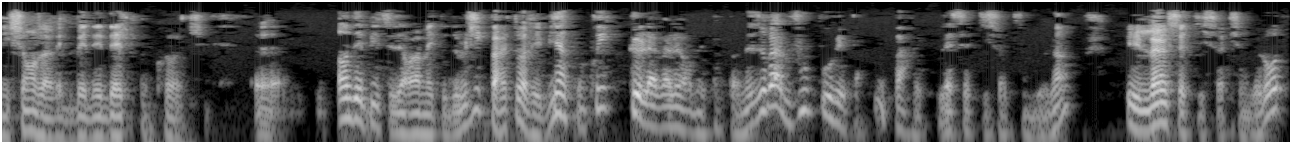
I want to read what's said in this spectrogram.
échange avec Benedetto Croce. Euh, en dépit de ces erreurs méthodologiques, Pareto avait bien compris que la valeur n'étant pas mesurable, vous pouvez pas comparer la satisfaction de l'un et l'insatisfaction de l'autre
